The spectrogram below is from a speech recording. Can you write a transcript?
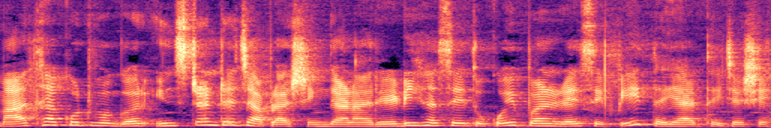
માથાકૂટ વગર ઇન્સ્ટન્ટ જ આપણા શિંગદાણા રેડી હશે તો કોઈ પણ રેસીપી તૈયાર થઈ જશે.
